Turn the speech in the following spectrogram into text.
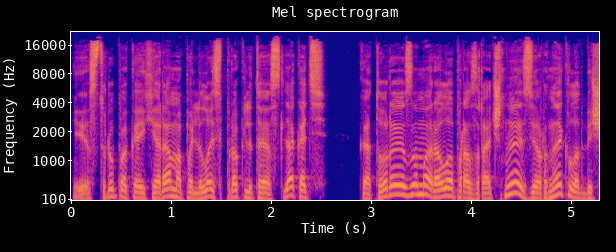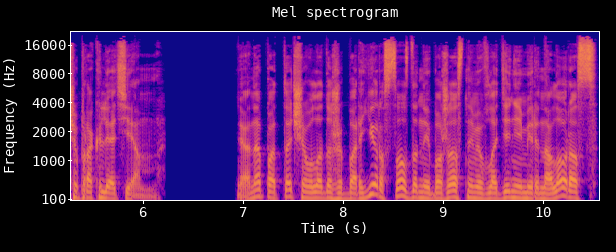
Из трупа Кайхерама полилась проклятая слякоть, которая заморала прозрачное зерное кладбище проклятием. И Она подтачивала даже барьер, созданный божественными владениями Ринолорос,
